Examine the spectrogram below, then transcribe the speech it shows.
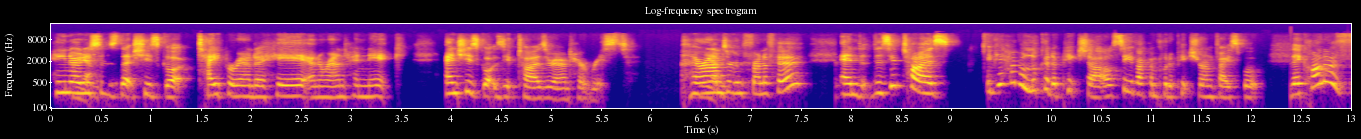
He notices yeah. that she's got tape around her hair and around her neck, and she's got zip ties around her wrist. Her yeah. arms are in front of her, and the zip ties. If you have a look at a picture, I'll see if I can put a picture on Facebook. They're kind of,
